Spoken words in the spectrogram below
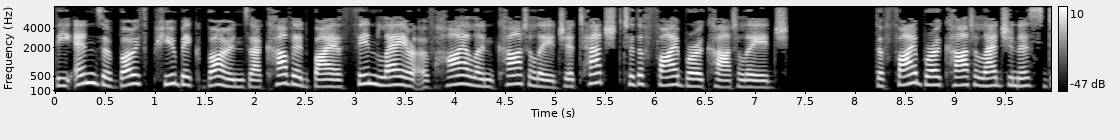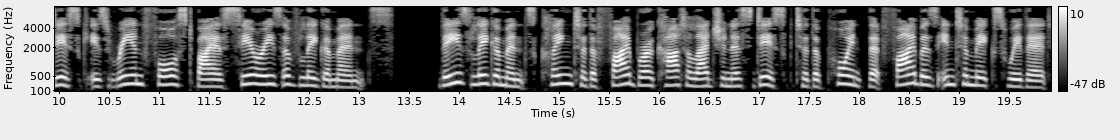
The ends of both pubic bones are covered by a thin layer of hyaline cartilage attached to the fibrocartilage. The fibrocartilaginous disc is reinforced by a series of ligaments. These ligaments cling to the fibrocartilaginous disc to the point that fibers intermix with it.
